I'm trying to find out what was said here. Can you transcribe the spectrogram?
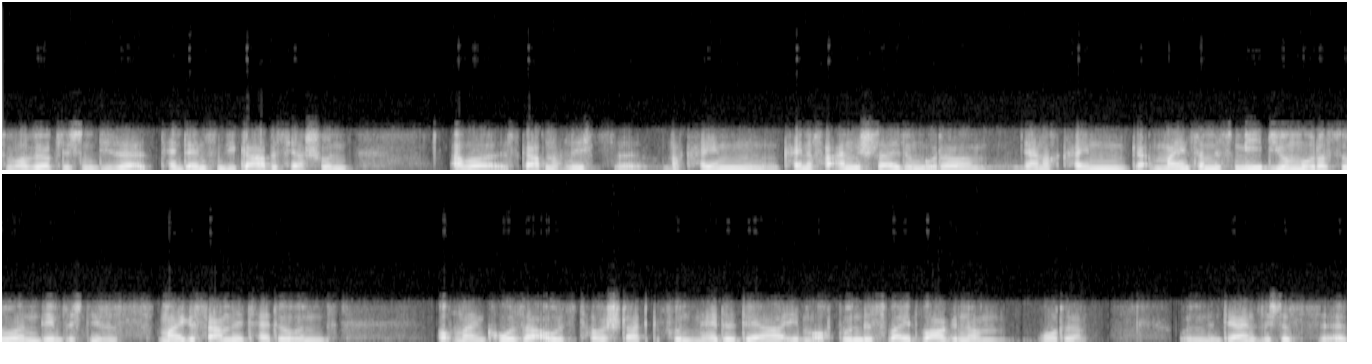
zu verwirklichen. Diese Tendenzen, die gab es ja schon. Aber es gab noch nichts, äh, noch kein, keine Veranstaltung oder ja noch kein gemeinsames Medium oder so, in dem sich dieses mal gesammelt hätte und auch mal ein großer Austausch stattgefunden hätte, der eben auch bundesweit wahrgenommen wurde. Und in der Hinsicht ist äh,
